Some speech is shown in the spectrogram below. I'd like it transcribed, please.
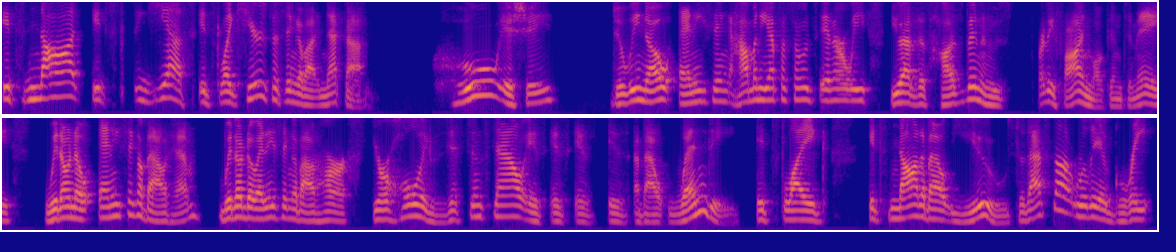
it's not, it's yes, it's like here's the thing about Nneka. Who is she? Do we know anything? How many episodes in are we? You have this husband who's pretty fine looking to me. We don't know anything about him. We don't know anything about her. Your whole existence now is is is is about Wendy. It's like it's not about you. So that's not really a great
